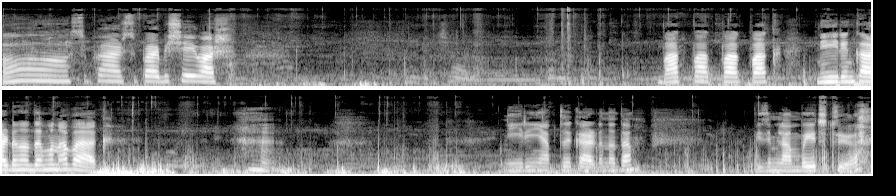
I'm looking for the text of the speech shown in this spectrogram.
Aa süper süper bir şey var. Bak bak bak bak. Nehir'in kardan adamına bak. Nehir'in yaptığı kardan adam bizim lambayı tutuyor.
